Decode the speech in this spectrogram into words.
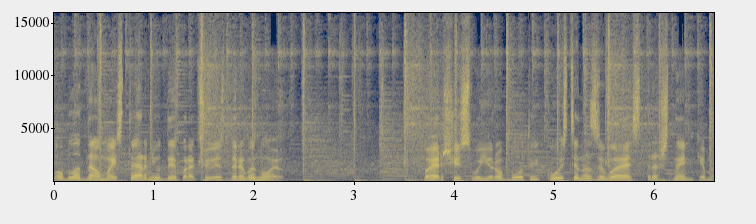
обладнав майстерню, де працює з деревиною. Перші свої роботи Костя називає страшненькими.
